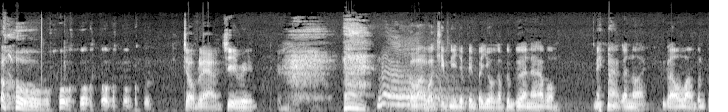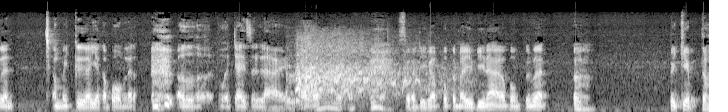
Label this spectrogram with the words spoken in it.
โอ้โหจบแล้วชีวิตก็หวังว่าคลิปนี้จะเป็นประโยชน์กับเพื่อนๆนะครับผม ไม่มากก็น้อย เราหวังเพื่อนๆจะไม่เกลืออย่างกับผมแล้ว เออหัวใจสลาย สวัสดีครับพบกันใหม่ EP หน้าครับผมเพื่อนๆเออ ไปเก็บต่อ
